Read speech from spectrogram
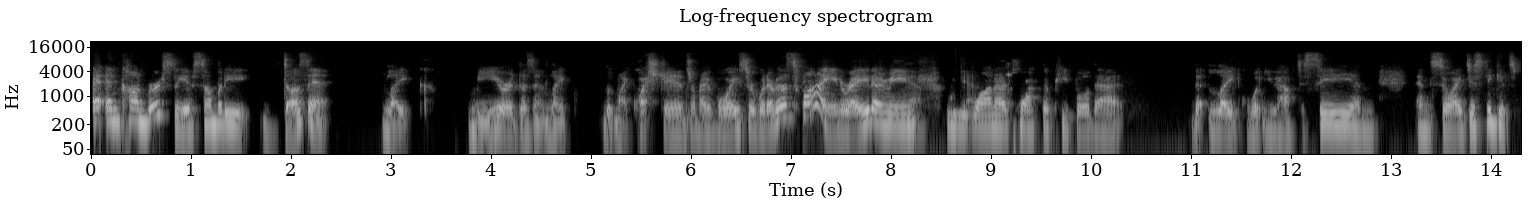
and conversely if somebody doesn't like me or doesn't like my questions or my voice or whatever that's fine right i mean yeah. we yeah. want to attract the people that that like what you have to say and and so i just think it's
